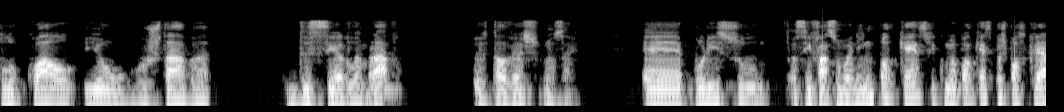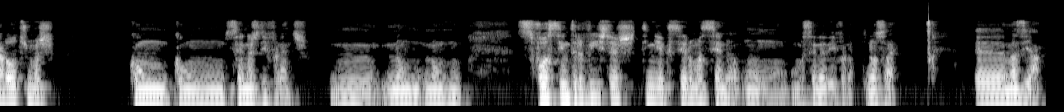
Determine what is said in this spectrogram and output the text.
pelo qual eu gostava de ser lembrado, talvez, não sei. É, por isso, assim, faço um aninho podcast, fico com o meu podcast, depois posso criar outros, mas com, com cenas diferentes. Hum, num, num, se fosse entrevistas, tinha que ser uma cena, um, uma cena diferente, não sei. Uh, mas, já, yeah,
